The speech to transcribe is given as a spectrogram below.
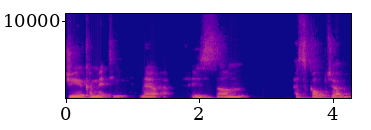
Giacometti. Now, he's um, a sculptor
